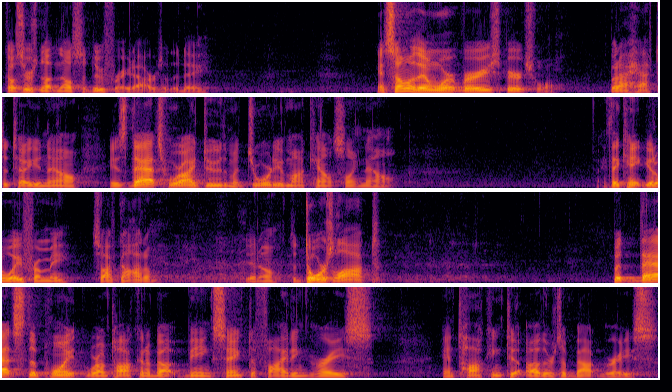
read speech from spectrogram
because there's nothing else to do for eight hours of the day. And some of them weren't very spiritual. But I have to tell you now, is that's where I do the majority of my counseling now. They can't get away from me, so I've got them. You know, the door's locked. But that's the point where I'm talking about being sanctified in grace and talking to others about grace.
